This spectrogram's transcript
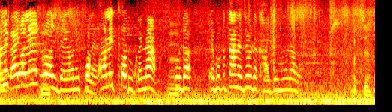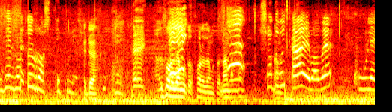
অনেক ফলের রস দেয় অনেক ফল অনেক ফল ঢুকায় না। হুম। তো ওটা এভাবে টানে যে ওটা খাইতে মজা লাগে। আচ্ছা। যেরকম রস দিয়ে এটা? হ্যাঁ। এই ফরজা মতো ফরজা মতো। না না, না। এভাবে খুলে।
